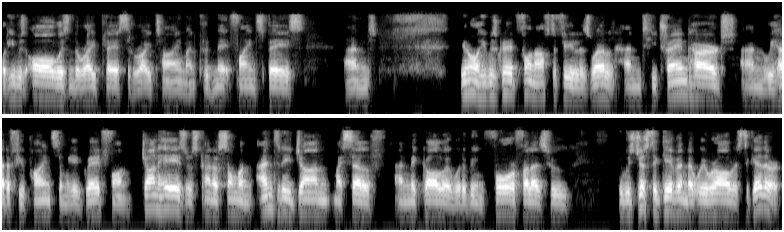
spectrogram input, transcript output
but he was always in the right place at the right time and could make, find space. And, you know, he was great fun off the field as well. And he trained hard and we had a few points and we had great fun. John Hayes was kind of someone, Anthony, John, myself, and Mick Galwey would have been four fellas who it was just a given that we were always together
